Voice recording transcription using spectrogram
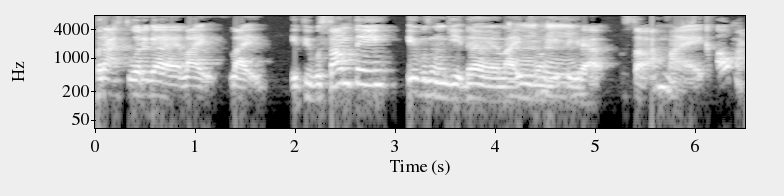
But I swear to God, like, like if it was something, it was gonna get done. Like it was gonna get Mhm. figured out. So I'm like, oh my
